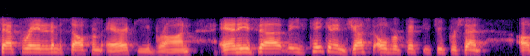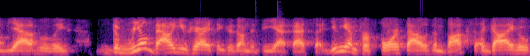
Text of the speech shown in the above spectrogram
separated himself from Eric Ebron, and he's uh, he's taken in just over 52 percent of Yahoo leagues. The real value here, I think, is on the DFS side. You can get him for four thousand bucks. A guy who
